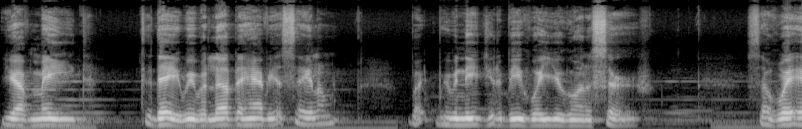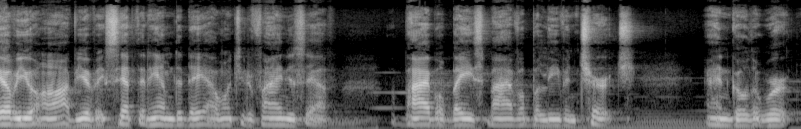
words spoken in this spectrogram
you have made today. We would love to have you at Salem, but we would need you to be where you're going to serve. So, wherever you are, if you have accepted Him today, I want you to find yourself a Bible based, Bible believing church and go to work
